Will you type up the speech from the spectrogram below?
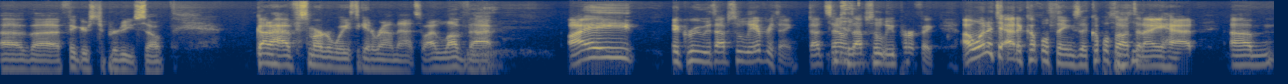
of uh, figures to produce. So, got to have smarter ways to get around that. So I love that. I agree with absolutely everything. That sounds absolutely perfect. I wanted to add a couple things, a couple thoughts Mm-hmm. that I had. Um,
